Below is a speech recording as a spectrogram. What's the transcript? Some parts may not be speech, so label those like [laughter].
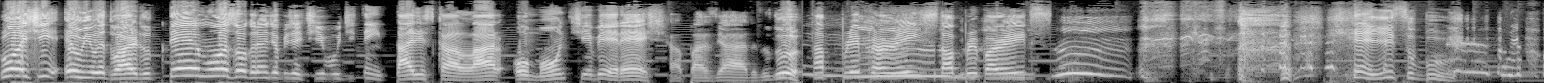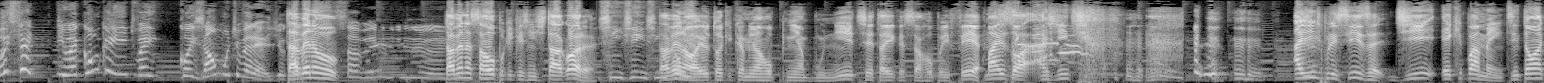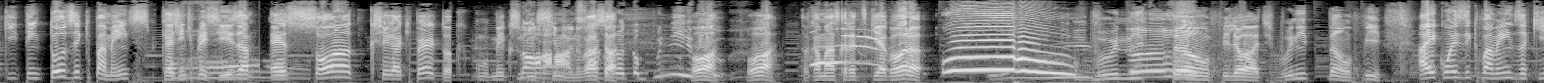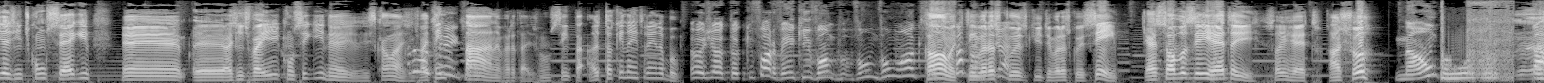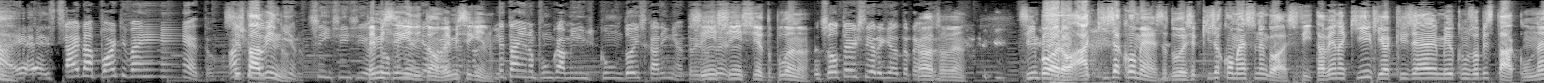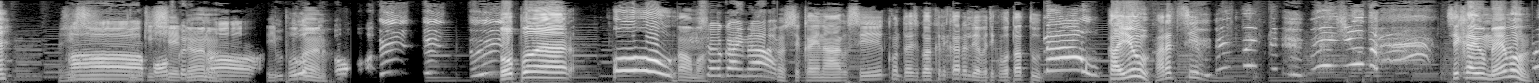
Hoje eu e o Eduardo temos o grande objetivo de tentar escalar o Monte Everest, rapaziada. Dudu, tá prepared? Tá prepared? [laughs] que isso, burro? Ô, Stadinho, é como que a gente vai coisar um Monte Everest? Eu Tá vendo- saber- Tá vendo essa roupa aqui que a gente tá agora? Sim, sim, sim. Tá vendo, ó? Eu tô aqui com a minha roupinha bonita, você tá aí com essa roupa aí feia. Mas, ó, a gente. [laughs] a gente precisa de equipamentos. Então aqui tem todos os equipamentos que a gente precisa. É só chegar aqui perto, ó. Meio que subir em cima do Nossa, negócio, ó. agora eu tô bonito. Ó, ó. Tô com a máscara de esqui agora. Uh! Bonitão, filhote. Bonitão, fi. Aí com esses equipamentos aqui a gente consegue. é, é, a gente vai conseguir, né? Escalar. A gente Eu vai tentar, na verdade. Vamos tentar. Eu tô aqui dentro ainda, bobo. Eu já tô aqui fora, vem aqui, vamos, vamos, vamos logo. Calma, Sabe que tem várias coisas aqui, tem várias coisas. Sei. É só você ir reto aí. Só ir reto. Achou? Não? Tá, é, é, sai da porta e vai reto. Você tá vindo? seguindo. Sim, sim, sim. Vem me seguindo, então, atrás, vem me seguindo. Você tá indo pra um caminho com dois carinha atrás de Sim, sim, sim, eu tô pulando. Eu sou o terceiro aqui atrás. Ah, tô vendo. Simbora, ó. Aqui já começa, Du. Aqui já começa o negócio. Fi, tá vendo aqui? Que aqui já é meio que uns obstáculos, né? A gente Ah, tem que ir chegando, ó, e tô- pulando. Tô pulando. Uh! Calma. Se eu cair na água. Não, Se você cair na água, você acontece igual aquele cara ali, ó. Vai ter que voltar tudo. Não! Caiu? Para de ser. Me ajuda! Você caiu mesmo?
